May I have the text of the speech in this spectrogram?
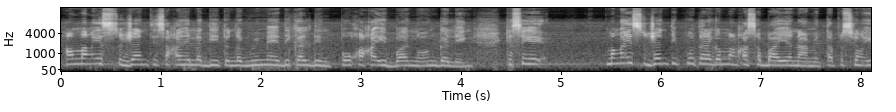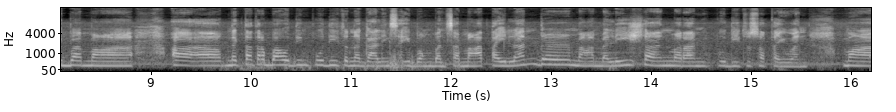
ang mga estudyante sa kanila dito nagme-medical din po kakaiba no ang galing kasi mga estudyante po talaga mga kasabayan namin. Tapos yung iba mga ah, nagtatrabaho din po dito na galing sa ibang bansa. Mga Thailander, mga Malaysian, marami po dito sa Taiwan. Mga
